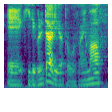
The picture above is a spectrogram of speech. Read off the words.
えー、聞いてくれてありがとうございます。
